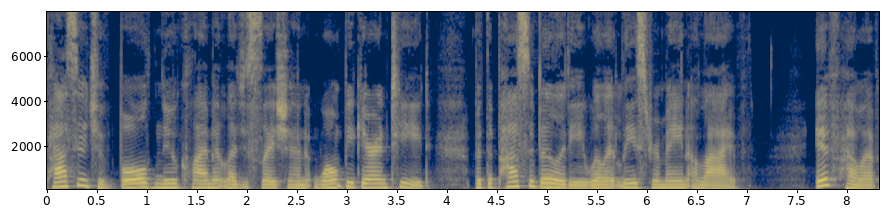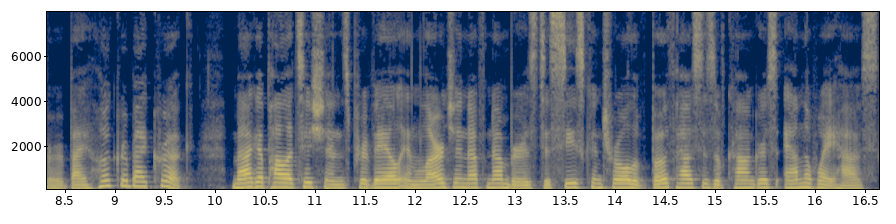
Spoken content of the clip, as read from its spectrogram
passage of bold new climate legislation won't be guaranteed, but the possibility will at least remain alive. If, however, by hook or by crook, MAGA politicians prevail in large enough numbers to seize control of both houses of Congress and the White House,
